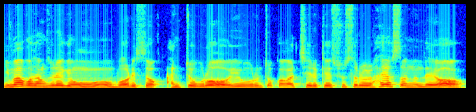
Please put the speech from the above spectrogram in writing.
이마 거상술의 경우 머릿속 안쪽으로 이 오른쪽과 같이 이렇게 수술을 하였었는데요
